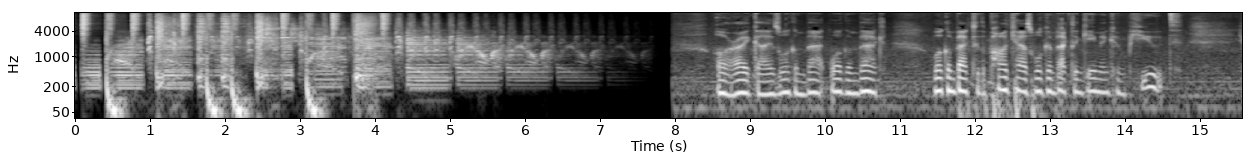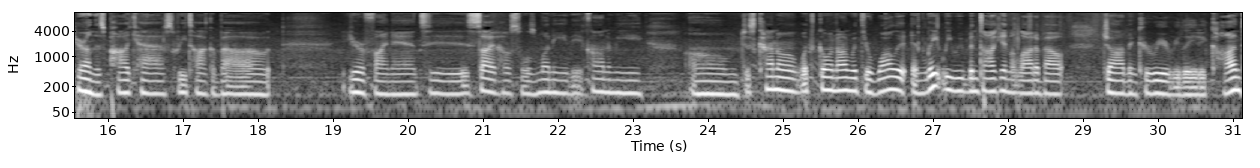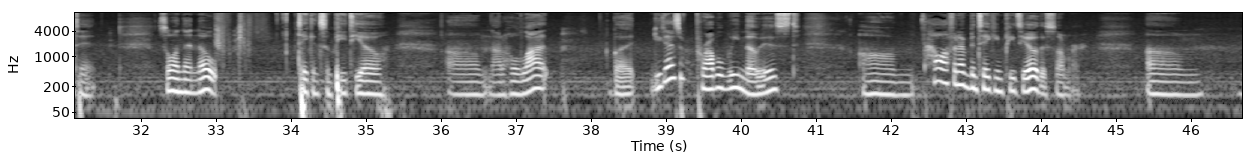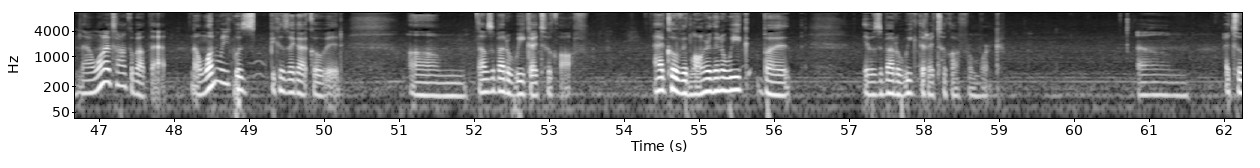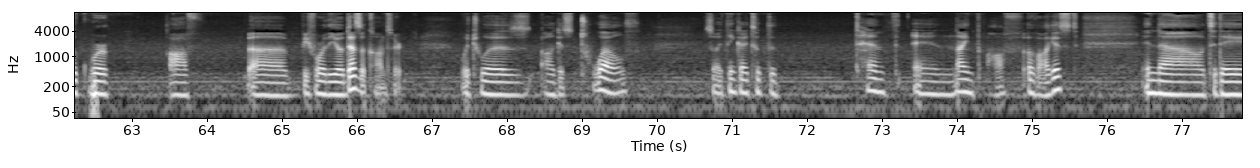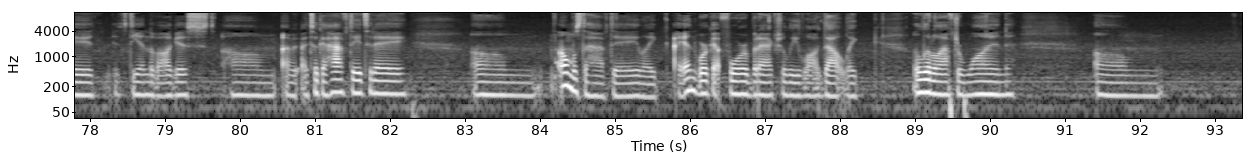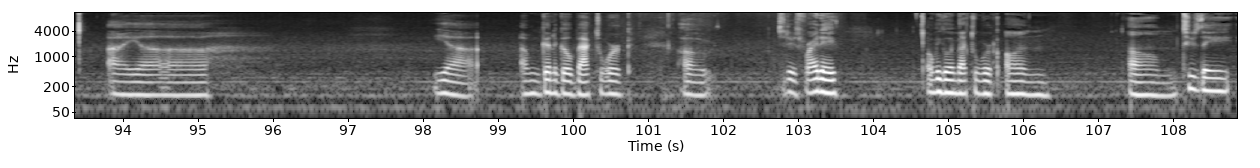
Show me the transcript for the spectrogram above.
All right, guys, welcome back. Welcome back. Welcome back to the podcast. Welcome back to Game and Compute. Here on this podcast, we talk about your finances, side hustles, money, the economy, um, just kind of what's going on with your wallet. And lately, we've been talking a lot about job and career related content. So, on that note, taking some PTO, um, not a whole lot, but you guys have probably noticed um, how often I've been taking PTO this summer. Um, now, I want to talk about that. Now, one week was because I got COVID. Um, that was about a week I took off. I had COVID longer than a week, but it was about a week that I took off from work. Um, I took work off uh, before the ODESZA concert, which was August 12th. So I think I took the 10th and 9th off of August. And now today it's the end of August. Um, I, I took a half day today. Um, almost a half day. Like I end work at four, but I actually logged out like a little after one. Um, I uh, yeah, I'm gonna go back to work. Uh, today's Friday. I'll be going back to work on um, Tuesday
